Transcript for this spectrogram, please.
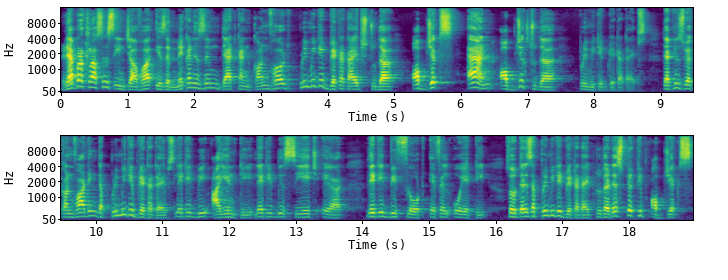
Wrapper classes in Java is a mechanism that can convert primitive data types to the objects and objects to the primitive data types. That means we are converting the primitive data types, let it be int, let it be char, let it be float, float. So, there is a primitive data type to the respective objects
